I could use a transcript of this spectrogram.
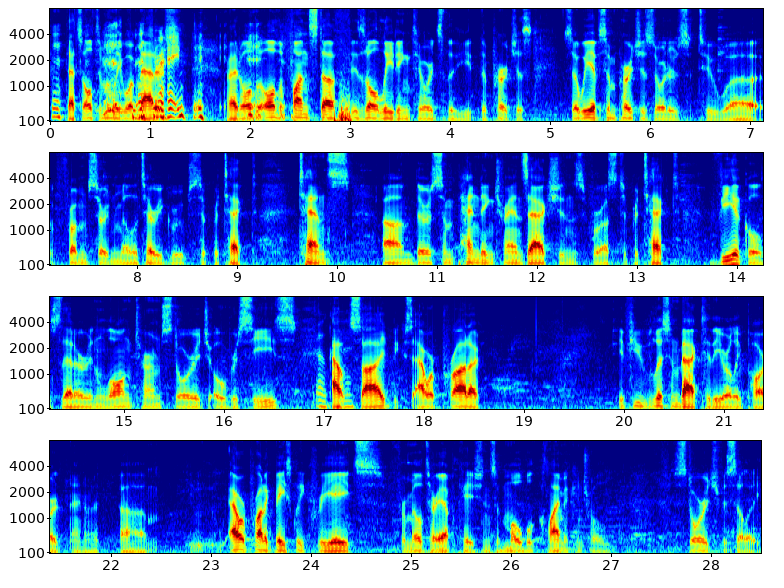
That's ultimately what matters. right. All the, all the fun stuff is all leading towards the, the purchase. So we have some purchase orders to uh, from certain military groups to protect tents. Um, there are some pending transactions for us to protect vehicles that are in long-term storage overseas, Okay. outside, because our product if you listen back to the early part, I know it, um, our product basically creates for military applications a mobile climate controlled storage facility.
